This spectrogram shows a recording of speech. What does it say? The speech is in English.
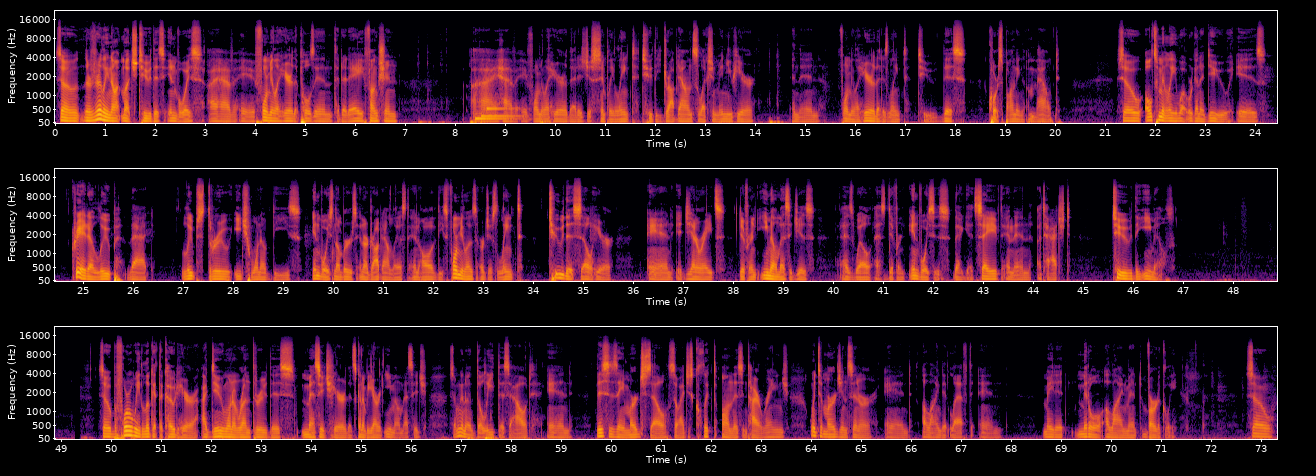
So there's really not much to this invoice. I have a formula here that pulls in to today function. I have a formula here that is just simply linked to the drop down selection menu here and then formula here that is linked to this corresponding amount. So ultimately what we're going to do is create a loop that loops through each one of these invoice numbers in our drop down list and all of these formulas are just linked to this cell here and it generates different email messages as well as different invoices that get saved and then attached to the emails. So before we look at the code here, I do want to run through this message here that's going to be our email message. So I'm going to delete this out and this is a merge cell. So I just clicked on this entire range, went to merge and center and aligned it left and made it middle alignment vertically. So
